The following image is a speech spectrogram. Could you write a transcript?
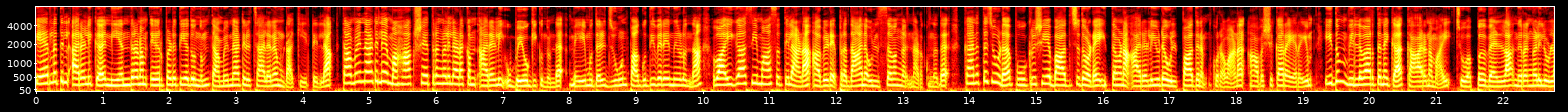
കേരളത്തിൽ അരളിക്ക് നിയന്ത്രണം ഏർപ്പെടുത്തിയതൊന്നും തമിഴ്നാട്ടിൽ ചലനമുണ്ടാക്കി ഉണ്ടാക്കിയിട്ടില്ല. തമിഴ്നാട്ടിലെ മഹാക്ഷേത്രങ്ങളിലടക്കം അരളി ഉപയോഗിക്കുന്നുണ്ട്. മെയ് മുതൽ ജൂൺ പകുതി വരെ നീളുന്ന വൈകാസി മാസത്തിലാണ് അവിടെ പ്രധാന ഉത്സവങ്ങൾ നടക്കുന്നത്. കനത്ത ചൂട് പൂകൃഷിയെ ബാധിച്ചതോടെ ഇത്തവണ അരളിയുടെ ഉൽപാദനം കുറവാണ്. ആവശ്യക്കാർ ഏറെയും ഇതും വിലവർധനയ്ക്ക് കാരണമായി. ചുവപ്പ് വെള്ള നിറങ്ങളിലുള്ള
